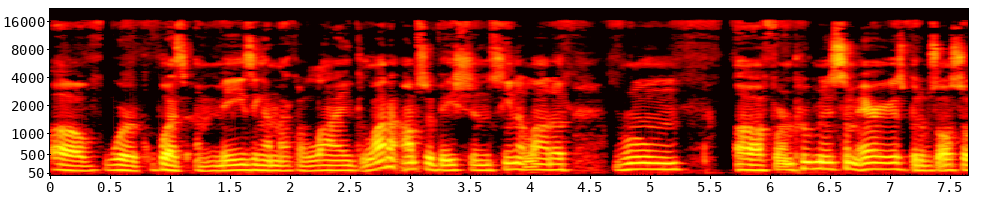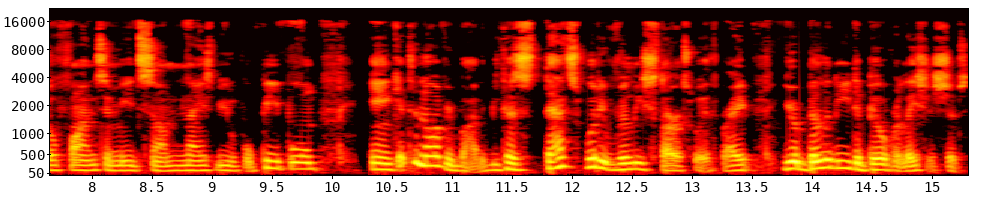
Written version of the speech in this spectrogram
of work was amazing. I'm not going to lie. A lot of observations, seen a lot of room uh, for improvement in some areas, but it was also fun to meet some nice, beautiful people and get to know everybody because that's what it really starts with, right? Your ability to build relationships.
